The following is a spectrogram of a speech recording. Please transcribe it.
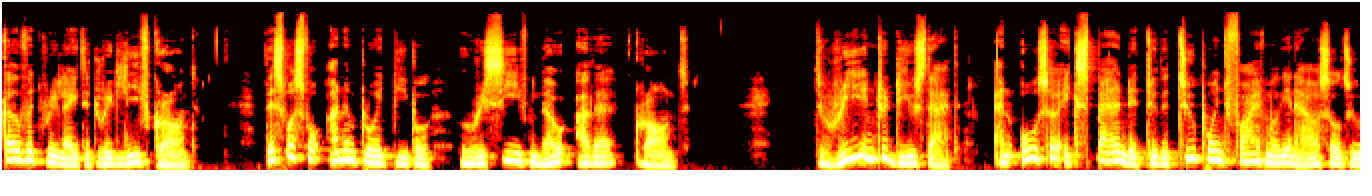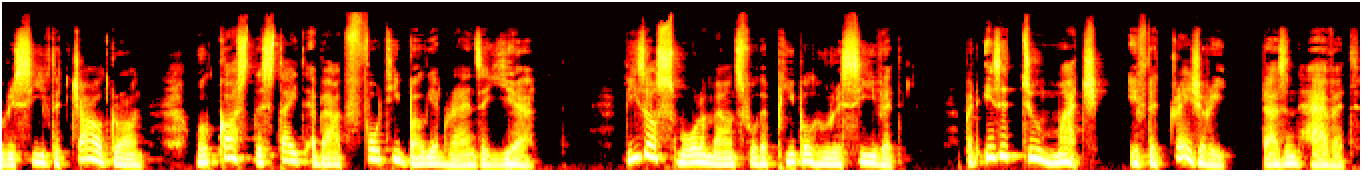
COVID related relief grant. This was for unemployed people who received no other grant. To reintroduce that and also expand it to the 2.5 million households who received the child grant will cost the state about 40 billion rands a year. These are small amounts for the people who receive it, but is it too much if the treasury doesn't have it.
